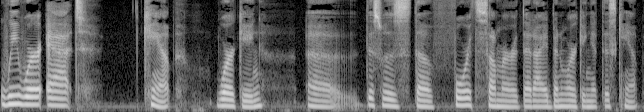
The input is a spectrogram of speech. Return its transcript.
we were at camp working, uh, this was the fourth summer that I had been working at this camp.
